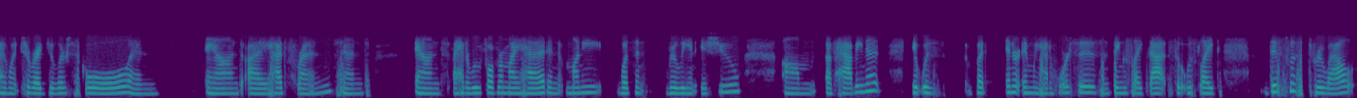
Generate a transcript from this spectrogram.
I went to regular school and and I had friends and and I had a roof over my head and money wasn't really an issue um of having it. It was but inter- and we had horses and things like that. So it was like this was throughout.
